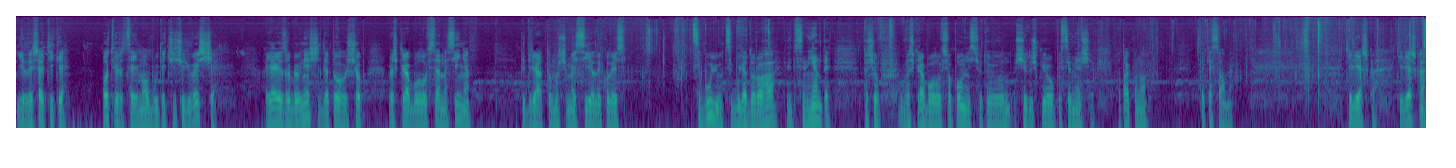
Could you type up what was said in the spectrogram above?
І лише тільки отвір цей мав бути чуть-чуть вище, а я його зробив нижче для того, щоб вишкрябувало все насіння підряд. Тому що ми сіяли колись цибулю, цибуля дорога від Сінгенти, то щоб вишкрябувало все повністю, то щіточку я опустив нижче. А так воно таке саме. Тілешка. Тілешка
